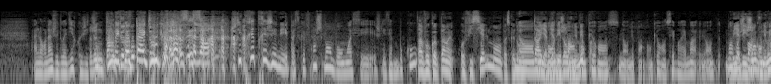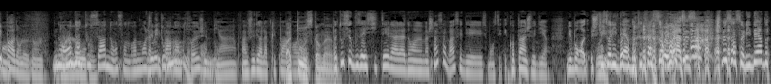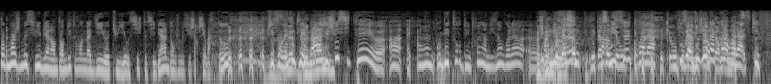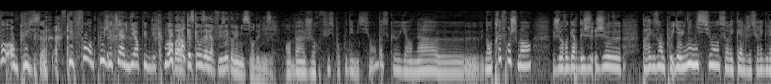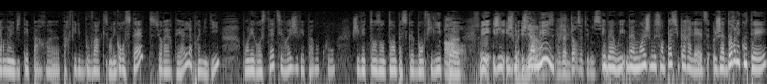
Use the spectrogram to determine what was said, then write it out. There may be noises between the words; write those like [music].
Alors là, je dois dire que j'ai tous- ne tous parle mes que copains qui tout- me [laughs] voilà, passent. c'est ça. Alors, je suis très très gênée parce que franchement, bon, moi c'est, je les aime beaucoup. Enfin, vos copains officiellement, parce que dans non, le tas, il y a bon, bien des gens que vous n'aimez pas. concurrence. Non, on n'est pas en concurrence, c'est vrai. Moi, on- moi, Mais il y moi, a je des gens en que vous n'aimez pas dans le dans, le- Non, le dans lot, tout quoi. ça, non, sont vraiment la Vous plupart le d'entre eux, Oh, j'aime bien. Enfin, je veux dire la plupart. Pas euh, tous quand même. Pas tous ceux que vous avez cités là, là dans le machin, ça va, c'est des, bon, c'est des copains, je veux dire. Mais bon, je suis solidaire de toute [laughs] façon. Oui, voilà, c'est ça. [laughs] je me sens solidaire, d'autant que moi, je me suis, bien entendu, tout le monde m'a dit, euh, tu y es aussi, je te signale, donc je me suis cherché partout. [laughs] J'ai tourné toutes les pages, et je suis citée euh, à, à- à- au détour d'une truc en disant, voilà, euh, Page parmi 22. Les personnes, les personnes parmi que vous, ceux [laughs] voilà, que vous qui pouvez sont toujours d'accord, voilà, ce qui est faux en plus. [laughs] ce qui est faux en plus, je tiens à le dire publiquement. Bon, alors, qu'est-ce que vous avez refusé comme émission, Denise? Oh ben, je refuse beaucoup d'émissions parce qu'il y en a. Euh... Non, très franchement, je regarde. Je, je, par exemple, il y a une émission sur lesquelles je suis régulièrement invitée par euh, par Philippe Bouvard, qui sont les grosses têtes sur RTL l'après-midi. Bon, les grosses têtes, c'est vrai, j'y vais pas beaucoup. J'y vais de temps en temps parce que bon, Philippe. euh, Oh, mais j'y- je, m'amuse. J'adore cette émission. Eh ben oui, ben moi je me sens pas super à l'aise. J'adore l'écouter.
